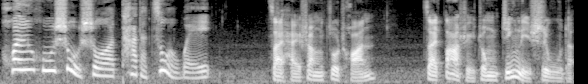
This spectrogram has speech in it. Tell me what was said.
欢呼述说他的作为。在海上坐船，在大水中经理事务的，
